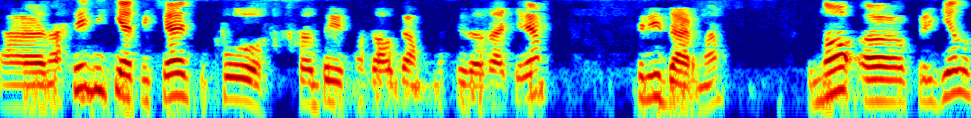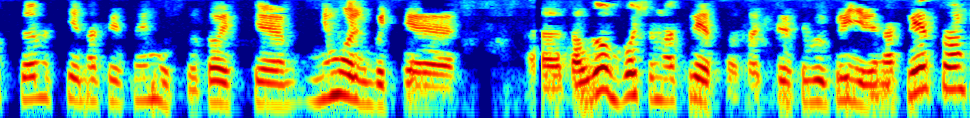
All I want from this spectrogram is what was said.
Э, наследники отвечают по, соответственно, долгам наследодателя солидарно, но э, в пределах стоимости наследственного имущества. То есть э, не может быть э, э долгов больше наследства. То есть если вы приняли наследство,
